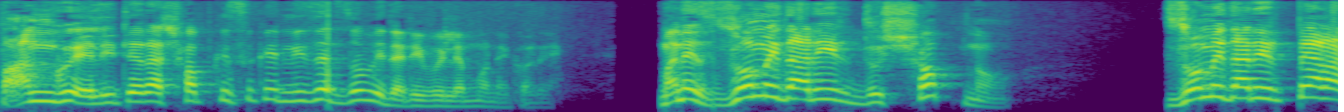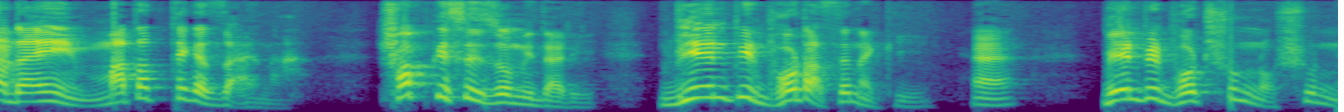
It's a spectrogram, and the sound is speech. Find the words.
বাঙ্গু এলিটেরা সবকিছুকে নিজের জমিদারি বলে মনে করে। মানে জমিদারির দুঃস্বপ্ন, জমিদারির প্যারাডাইম মাথার থেকে যায় না। সবকিছুই জমিদারি। বিএনপির ভোট আছে নাকি? হ্যাঁ বিএনপির ভোট শূন্য শূন্য।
